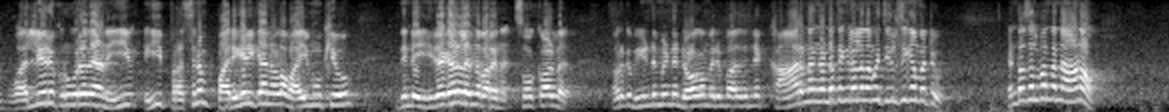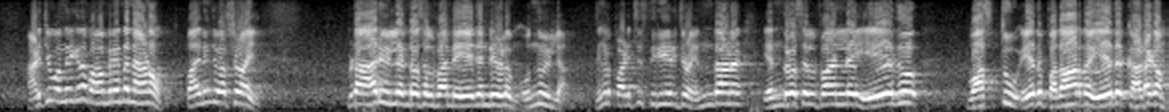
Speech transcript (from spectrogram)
വലിയൊരു ക്രൂരതയാണ്. ഈ ഈ പ്രശ്നം പരിഹരിക്കാനുള്ള വൈമുഖ്യവും ഇതിന്റെ ഇരകൾ എന്ന് പറയുന്നത് സോക്കോൾഡ് അവർക്ക് വീണ്ടും വീണ്ടും രോഗം വരുമ്പോൾ അതിന്റെ കാരണം കണ്ടെത്തെങ്കിലല്ലേ നമുക്ക് ചികിത്സിക്കാൻ പറ്റൂ. എൻഡോസൽഫാൻ തന്നെ ആണോ? അടിച്ചു വന്നിരിക്കുന്ന പാമ്പര്യം തന്നെ ആണോ? പതിനഞ്ച് വർഷമായി. ഇവിടെ ആരുമില്ല എൻഡോസൽഫാന്റെ ഏജന്റുകളും ഒന്നുമില്ല. നിങ്ങൾ പഠിച്ച് സ്ഥിരീകരിച്ചോ. എന്താണ് എൻഡോസൽഫാനിലെ ഏത് വസ്തു ഏത് പദാർത്ഥം ഏത് ഘടകം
